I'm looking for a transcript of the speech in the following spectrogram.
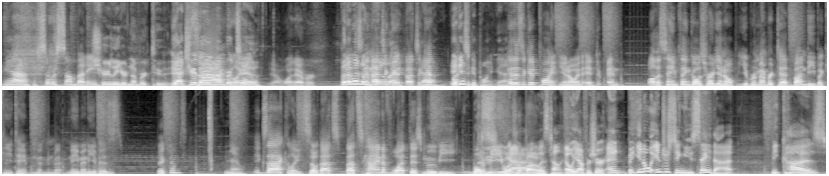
yeah. So was somebody. Cheerleader number two. Yeah, cheerleader number Exactly. two. Yeah, whatever. But That- it wasn't and a that's real a life. good. That's a Yeah. good. It but is a good point. Yeah. It is a good point, you know, and and, and well, the same thing goes for you know you remember Ted Bundy, but can you ta- m- m- name any of his victims? No. Exactly. So that's that's kind of what this movie was, to me was yeah, about. Was telling. Oh yeah, for sure. And but you know, interesting you say that because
